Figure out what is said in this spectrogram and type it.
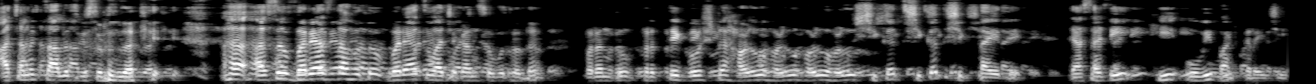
अचानक चालच विसरून जाते. असं बऱ्याचदा होतं बऱ्याच वाचकांसोबत होतं. परंतु प्रत्येक गोष्ट हळूहळू हळूहळू शिकत शिकत शिकता येते. त्यासाठी ही ओवी पाठ करायची.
